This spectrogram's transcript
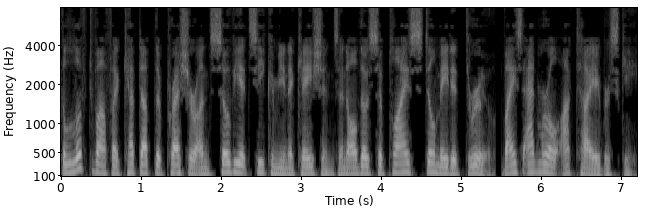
The Luftwaffe kept up the pressure on Soviet sea communications and although supplies still made it through, Vice Admiral Oktyabrski,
